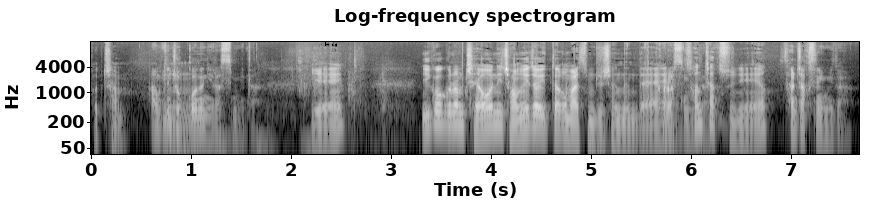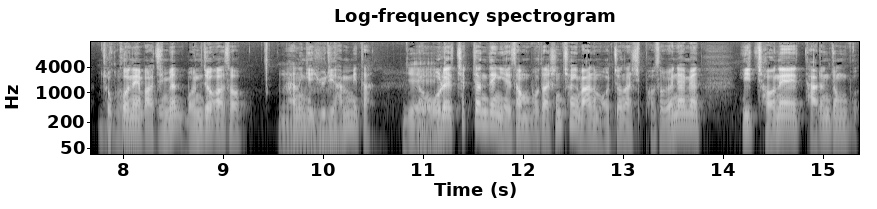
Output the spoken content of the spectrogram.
거참. 아무튼 조건은 이렇습니다. 예. 이거 그럼 재원이 정해져 있다고 말씀 주셨는데 그렇습니다. 선착순이에요? 선착순입니다. 조건에 맞으면 먼저 가서 하는 게 유리합니다. 예. 그러니까 올해 책전된 예산보다 신청이 많으면 어쩌나 싶어서 왜냐하면 이 전에 다른 정부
